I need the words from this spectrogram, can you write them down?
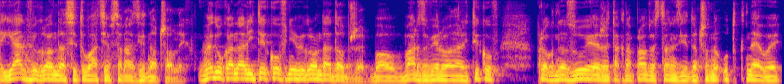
Jak wygląda sytuacja w Stanach Zjednoczonych? Według analityków nie wygląda dobrze, bo bardzo wielu analityków prognozuje, że tak naprawdę Stany Zjednoczone utknęły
